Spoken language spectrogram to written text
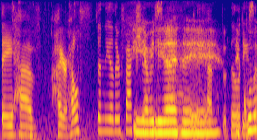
they have higher health than the other factions. habilidades and they have de escudo.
